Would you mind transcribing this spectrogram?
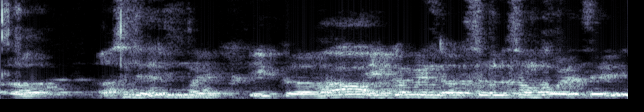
अ, असू एक एका मिनिटात सगळं संपवायचंय.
